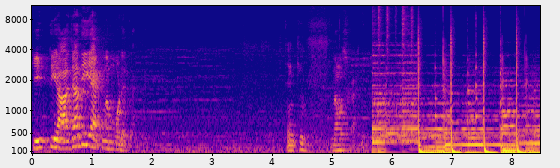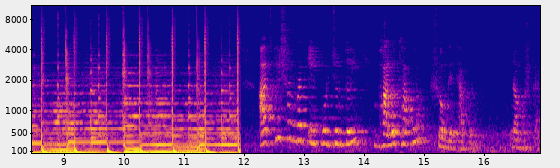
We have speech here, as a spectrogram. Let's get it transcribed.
কীর্তি আজাদই এক নম্বরে থাকবে। থ্যাংক ইউ নমস্কার। সংবাদ এই পর্যন্তই। ভালো থাকুন সঙ্গে থাকুন। নমস্কার।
